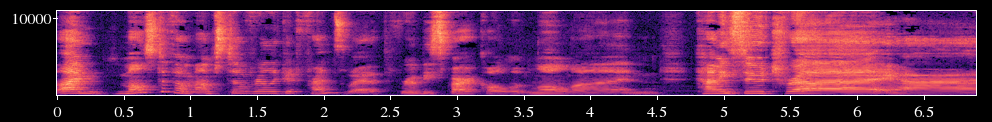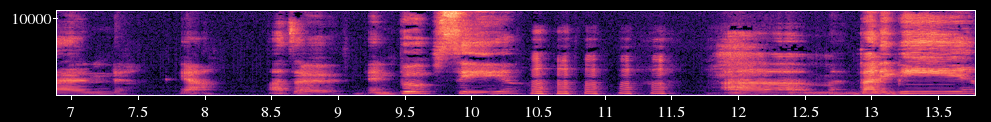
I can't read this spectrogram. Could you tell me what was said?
I'm most of them. I'm still really good friends with Ruby Sparkle and Lola and Kami Sutra and yeah, lots of and Boopsy um, Bunny B,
